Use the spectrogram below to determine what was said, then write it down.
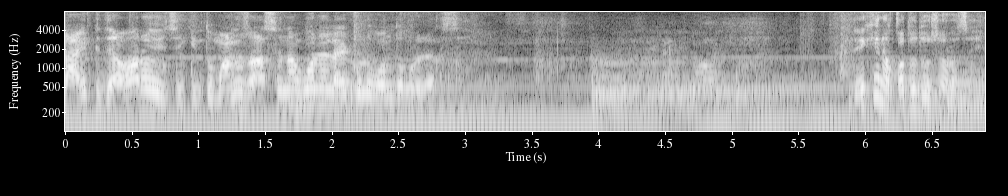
লাইট দেওয়া রয়েছে, কিন্তু মানুষ আসে না বলে লাইটগুলো বন্ধ করে রাখছে। দেখি না কত দূর যাওয়া যায়।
